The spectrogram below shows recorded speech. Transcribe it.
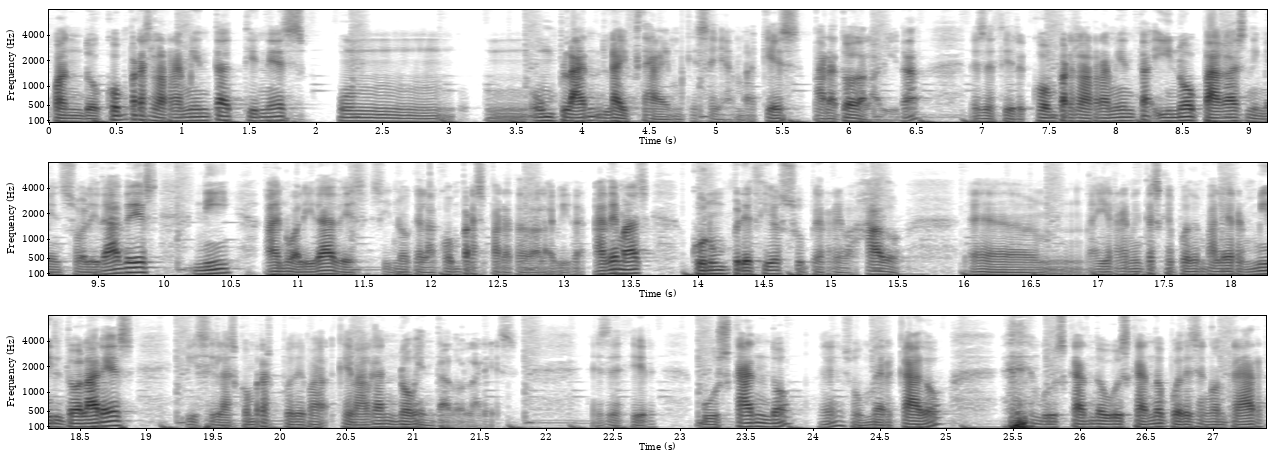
cuando compras la herramienta, tienes un, un, plan lifetime que se llama, que es para toda la vida. Es decir, compras la herramienta y no pagas ni mensualidades ni anualidades, sino que la compras para toda la vida. Además, con un precio súper rebajado. Eh, hay herramientas que pueden valer mil dólares y si las compras puede que valgan 90 dólares. Es decir, buscando, ¿eh? es un mercado, buscando, buscando, puedes encontrar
